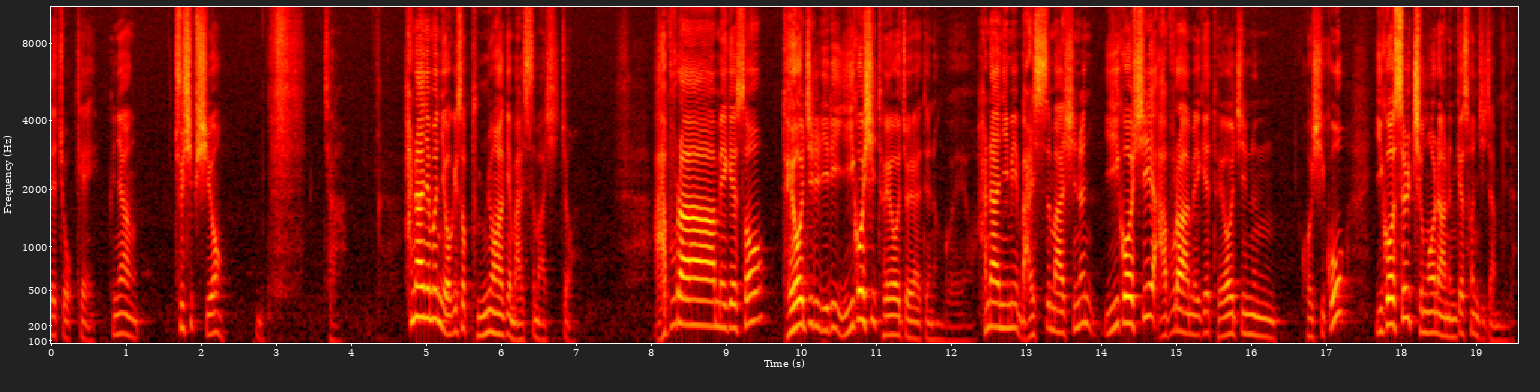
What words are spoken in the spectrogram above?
that's okay. 그냥 주십시오. 자, 하나님은 여기서 분명하게 말씀하시죠. 아브라함에게서 되어질 일이 이것이 되어져야 되는 거예요. 하나님이 말씀하시는 이것이 아브라함에게 되어지는 것이고 이것을 증언하는 게 선지자입니다.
